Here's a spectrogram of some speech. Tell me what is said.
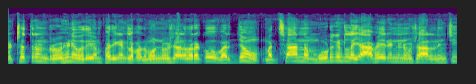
నక్షత్రం రోహిణి ఉదయం పది గంటల పదమూడు నిమిషాల వరకు వర్జం మధ్యాహ్నం మూడు గంటల యాభై రెండు నిమిషాల నుంచి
